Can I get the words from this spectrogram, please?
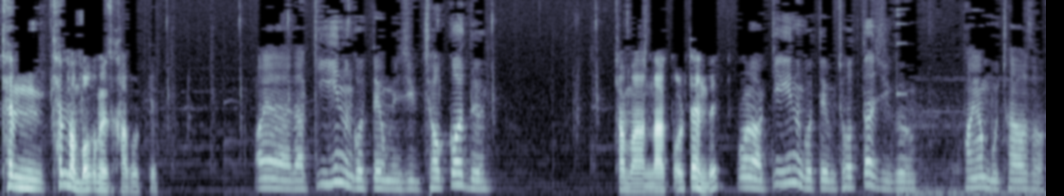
템, 템만 먹으면서 가볼게. 아, 야, 나 끼는 것 때문에 지금 졌거든. 잠깐만, 나 꼴대인데? 어, 나 끼는 것 때문에 졌다, 지금. 방향 못 찾아서.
